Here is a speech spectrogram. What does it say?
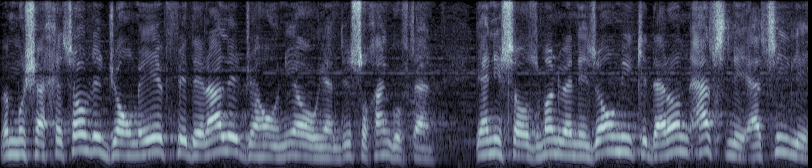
و مشخصات جامعه فدرال جهانی آینده سخن گفتند. یعنی سازمان و نظامی که در آن اصل اصیل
